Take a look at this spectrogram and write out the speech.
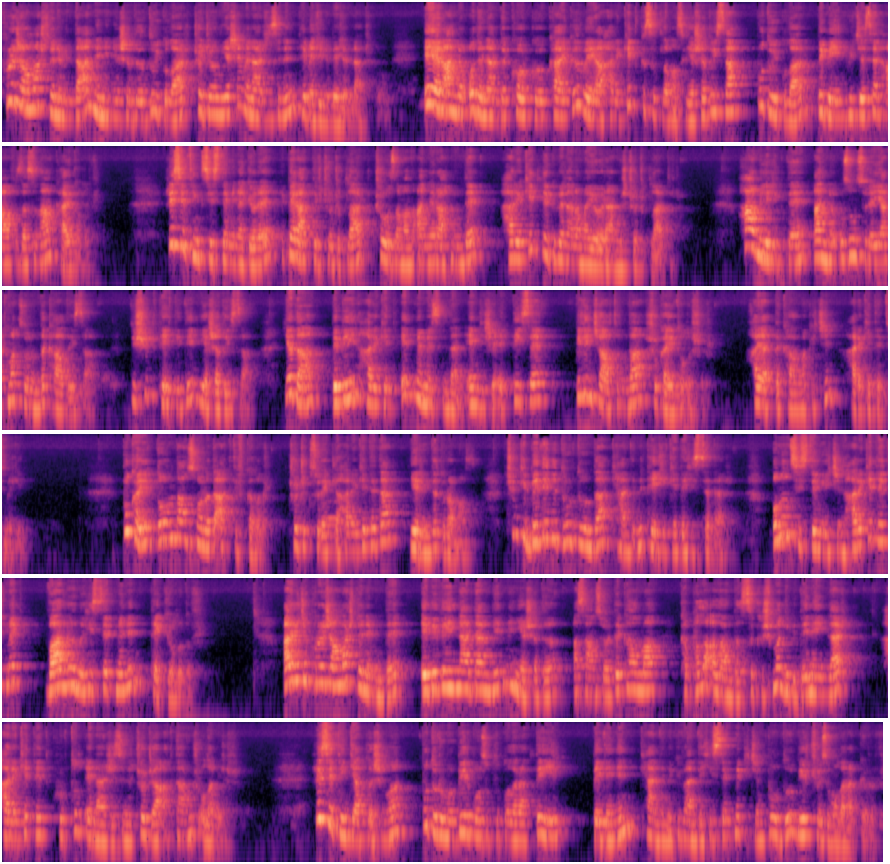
Proje amaç döneminde annenin yaşadığı duygular çocuğun yaşam enerjisinin temelini belirler. Eğer anne o dönemde korku, kaygı veya hareket kısıtlaması yaşadıysa bu duygular bebeğin hücresel hafızasına kaydolur. Resetting sistemine göre hiperaktif çocuklar çoğu zaman anne rahminde hareketle güven aramayı öğrenmiş çocuklardır. Hamilelikte anne uzun süre yatmak zorunda kaldıysa, düşük tehdidi yaşadıysa ya da bebeğin hareket etmemesinden endişe ettiyse bilinçaltında şu kayıt oluşur. Hayatta kalmak için hareket etmeliyim. Bu kayıt doğumdan sonra da aktif kalır. Çocuk sürekli hareket eder, yerinde duramaz. Çünkü bedeni durduğunda kendini tehlikede hisseder. Onun sistemi için hareket etmek varlığını hissetmenin tek yoludur. Ayrıca proje amaç döneminde ebeveynlerden birinin yaşadığı asansörde kalma, kapalı alanda sıkışma gibi deneyimler hareket et, kurtul enerjisini çocuğa aktarmış olabilir. Resetting yaklaşımı bu durumu bir bozukluk olarak değil, bedenin kendini güvende hissetmek için bulduğu bir çözüm olarak görür.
